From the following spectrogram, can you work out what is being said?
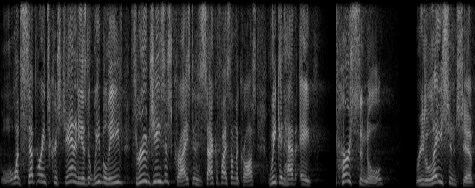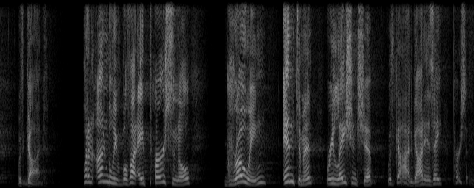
What separates Christianity is that we believe through Jesus Christ and his sacrifice on the cross, we can have a personal relationship with God. What an unbelievable thought. A personal, growing, intimate relationship with God. God is a person,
